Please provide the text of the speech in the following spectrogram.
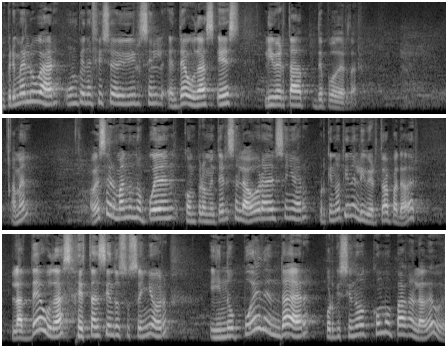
En primer lugar, un beneficio de vivir sin deudas es libertad de poder dar. Amén. A veces, hermanos, no pueden comprometerse en la obra del Señor porque no tienen libertad para dar. Las deudas están siendo su Señor y no pueden dar porque si no, ¿cómo pagan la deuda?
